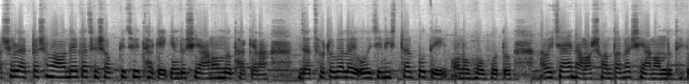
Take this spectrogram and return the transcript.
আসলে একটা সময় আমাদের কাছে সব কিছুই থাকে, কিন্তু সে আনন্দ থাকে না, যা ছোটবেলায় ওই জিনিসটার প্রতি অনুভব হতো। আমি চাই না আমার সন্তানরা সে আনন্দ থেকে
